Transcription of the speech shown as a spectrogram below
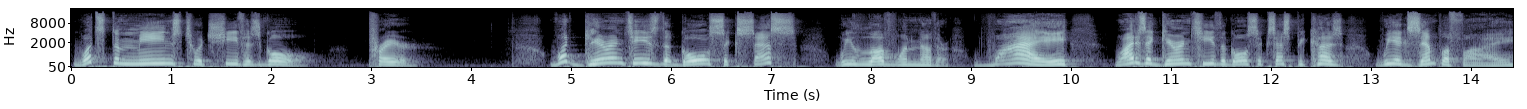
What's the means to achieve his goal? Prayer. What guarantees the goal's success? We love one another. Why? Why does it guarantee the goal's success? Because we exemplify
